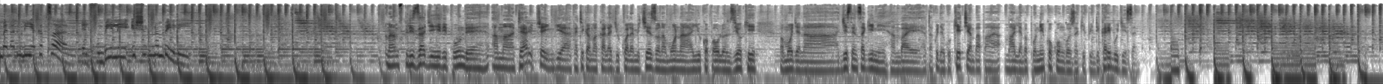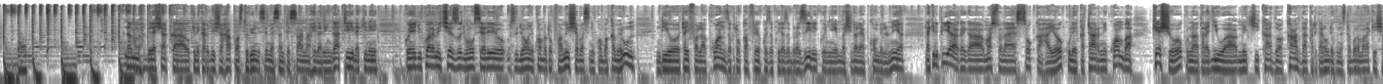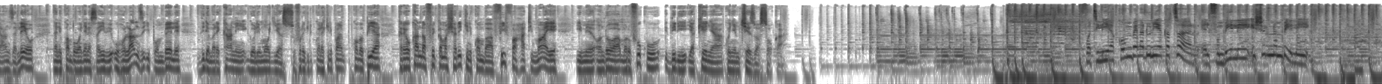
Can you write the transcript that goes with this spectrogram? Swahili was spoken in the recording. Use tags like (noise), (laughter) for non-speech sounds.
kombe la dunia Qatar 2022. Na msikilizaji, hivi punde ama tayari tushaingia katika makala jukwaa la michezo. Namwona yuko Paulo Nzioki pamoja na Jason Sagini ambaye atakuja kuketi ambapo mahali ambapo niko kuongoza kipindi. Karibu Jason. Nam, bila shaka ukinikaribisha hapa studioni niseme asante sana Hilari Ngati. Lakini kwenye jukwaa la michezo Jumamosi ya leo, msikilizaji wangu, ni kwamba tukufahamisha basi ni kwamba Cameroon ndio taifa la kwanza kutoka Afrika kuweza kuilaza Brazili kwenye mashindano ya kombe la dunia. Lakini pia katika maswala ya soka hayo kule Qatar ni kwamba kesho kunatarajiwa mechi kadha wa kadha katika raundi ya 16 bora, maanake ishaanza leo, na ni kwamba uwanjani hivi Uholanzi ipo mbele dhidi ya Marekani goli moja sufuri, lakini kwamba pia katika ukanda Afrika Mashariki ni kwamba FIFA hatimaye imeondoa marufuku dhidi ya Kenya kwenye mchezo wa soka. Fuatilia kombe la dunia Qatar 2022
